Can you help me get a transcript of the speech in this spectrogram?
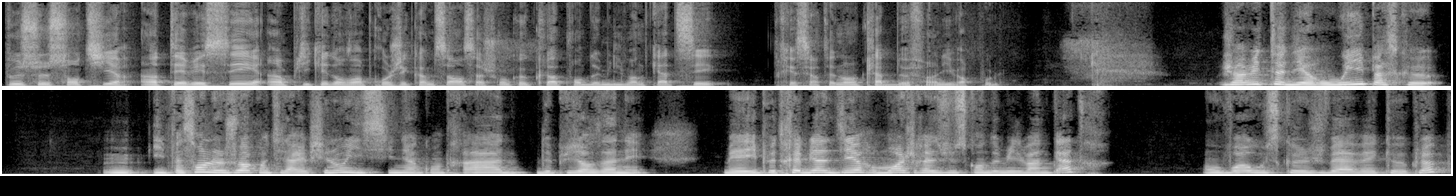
peut se sentir intéressé et impliqué dans un projet comme ça, en sachant que Klopp en 2024, c'est très certainement le clap de fin Liverpool? J'ai envie de te dire oui, parce que mm, de toute façon, le joueur, quand il arrive chez nous, il signe un contrat de plusieurs années. Mais il peut très bien dire, moi, je reste jusqu'en 2024. On voit où ce que je vais avec euh, Klopp.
